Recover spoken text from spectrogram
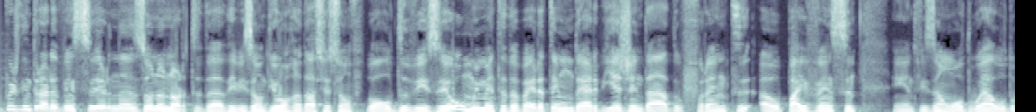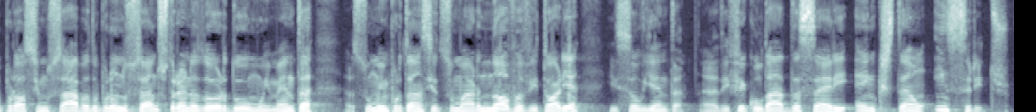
Depois de entrar a vencer na zona norte da divisão de honra da Associação Futebol de Viseu, o Moimenta da Beira tem um derby agendado frente ao Paivense. Em antevisão ao duelo do próximo sábado, Bruno Santos, treinador do Moimenta, assume a importância de somar nova vitória e salienta a dificuldade da série em que estão inseridos.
